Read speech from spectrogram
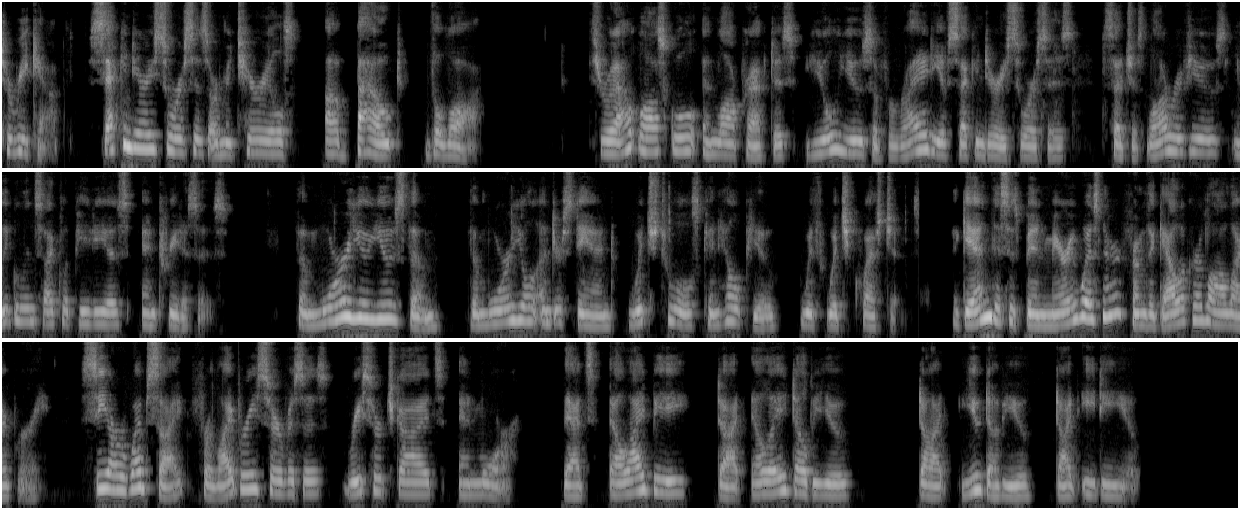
To recap, secondary sources are materials about the law. Throughout law school and law practice, you'll use a variety of secondary sources such as law reviews, legal encyclopedias, and treatises. The more you use them, the more you'll understand which tools can help you with which questions. Again, this has been Mary Whisner from the Gallagher Law Library. See our website for library services, research guides, and more. That's lib.law.uw.edu.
